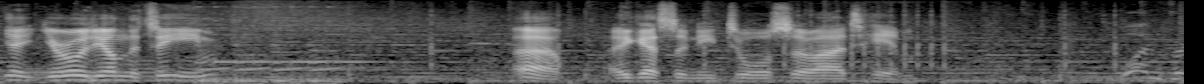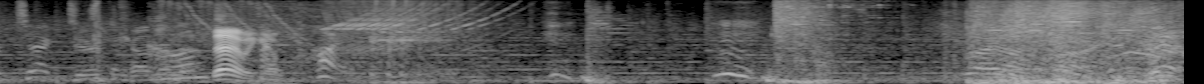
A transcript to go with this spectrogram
Yeah, you're already on the team. Oh, I guess I need to also add him. One protector coming. There we go. Right on target.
